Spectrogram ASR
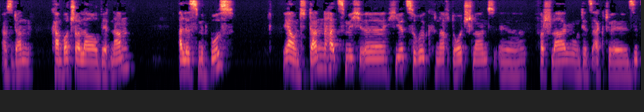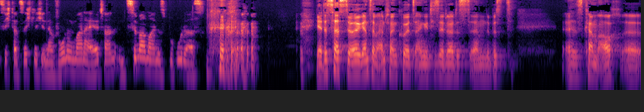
Also dann Kambodscha, Laos, Vietnam. Alles mit Bus. Ja, und dann hat's mich äh, hier zurück nach Deutschland äh, verschlagen und jetzt aktuell sitze ich tatsächlich in der Wohnung meiner Eltern, im Zimmer meines Bruders. Ja, das hast du ganz am Anfang kurz angeteasert. Du hattest, ähm, du bist, es kam auch, äh,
